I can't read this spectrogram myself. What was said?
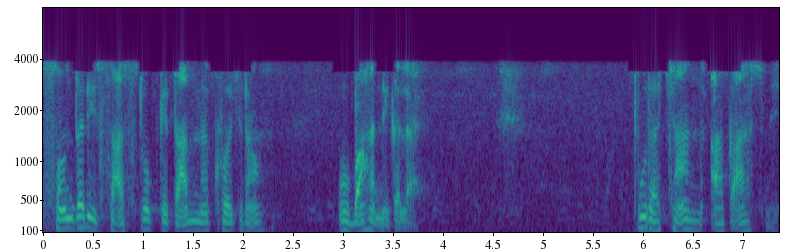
सौंदर्य शास्त्रों किताब में खोज रहा हूँ, वो बाहर निकला है पूरा चाँद आकाश में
